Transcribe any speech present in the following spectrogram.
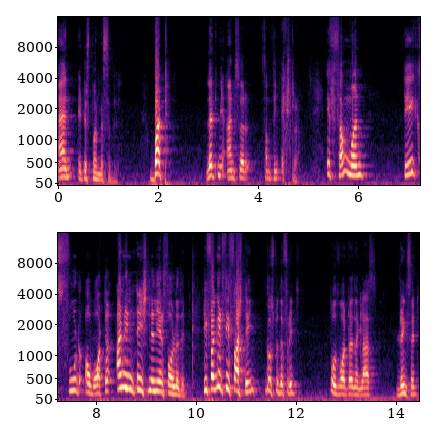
and it is permissible. But let me answer something extra. If someone takes food or water unintentionally and swallows it, he forgets he's fasting, goes to the fridge, pours water in the glass, drinks it,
